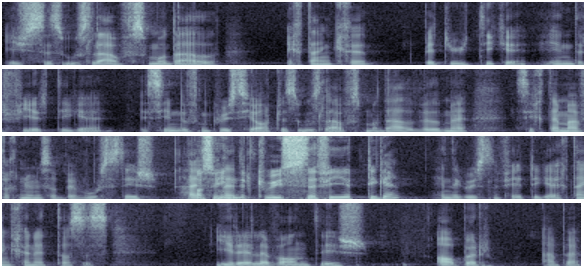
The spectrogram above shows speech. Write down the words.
ist es ein Auslaufsmodell? Ich denke, die Bedeutungen hinter Viertigen sind auf eine gewisse Art ein Auslaufsmodell, weil man sich dem einfach nicht mehr so bewusst ist. Heisst Also hinter gewissen Viertigen. hinter gewissen Viertigen. Ich denke nicht, dass es irrelevant ist, aber eben,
